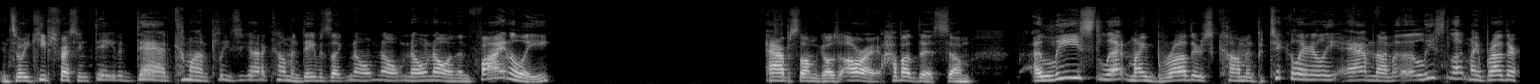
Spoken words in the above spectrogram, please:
And so he keeps pressing, David, Dad, come on, please, you gotta come. And David's like, no, no, no, no. And then finally, Absalom goes, All right, how about this? Um, at least let my brothers come, and particularly Amnon, at least let my brother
